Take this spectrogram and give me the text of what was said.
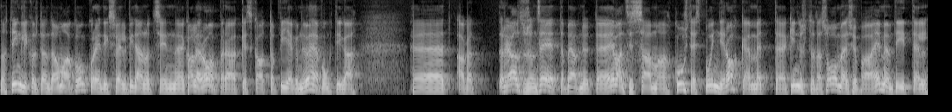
noh, tinglikult on ta oma konkurendiks veel pidanud siin Kalle Roopera, kes kaotab viiekümne ühe punktiga. aga reaalsus on see, et ta peab nüüd Evansist saama kuusteist punni rohkem, et kindlustada Soomes juba MM-tiitel.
